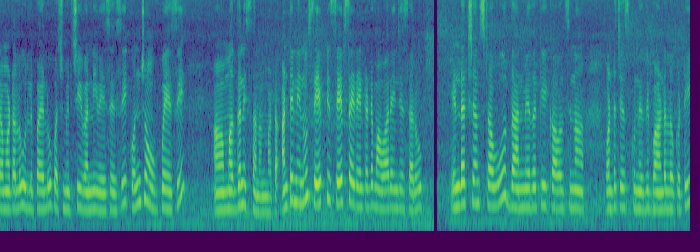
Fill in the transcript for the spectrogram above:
టమాటాలు ఉల్లిపాయలు పచ్చిమిర్చి ఇవన్నీ వేసేసి కొంచెం ఉప్పు వేసి మగ్గనిస్తానమాట అంటే నేను సేఫ్టీ సేఫ్ సైడ్ ఏంటంటే మా వారు ఏం చేశారు ఇండక్షన్ స్టవ్ దాని మీదకి కావాల్సిన వంట చేసుకునేది బాండలు ఒకటి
